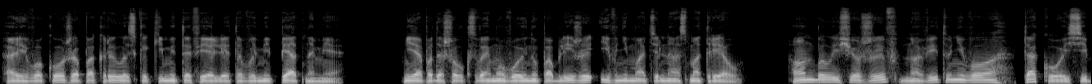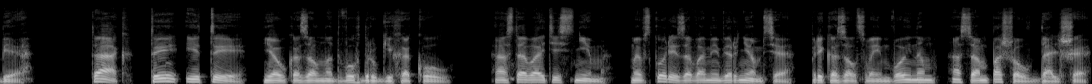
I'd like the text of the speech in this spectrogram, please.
а его кожа покрылась какими-то фиолетовыми пятнами. Я подошел к своему воину поближе и внимательно осмотрел. Он был еще жив, но вид у него такой себе. «Так, ты и ты», — я указал на двух других акул. «Оставайтесь с ним. Мы вскоре за вами вернемся», — приказал своим воинам, а сам пошел дальше.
